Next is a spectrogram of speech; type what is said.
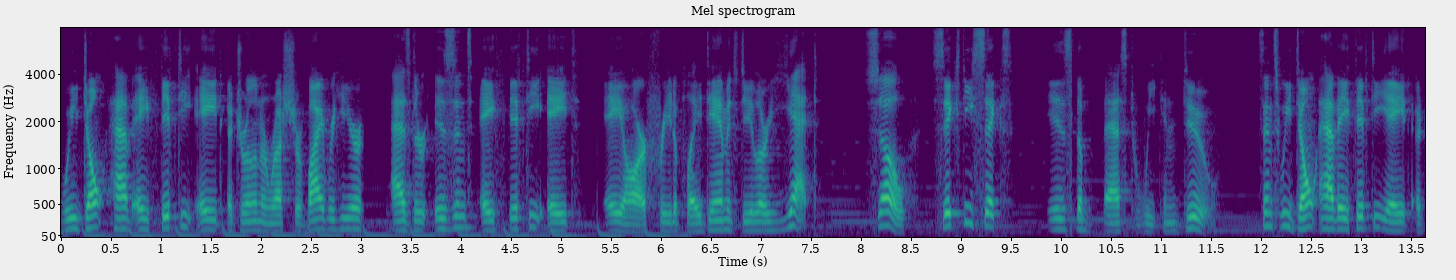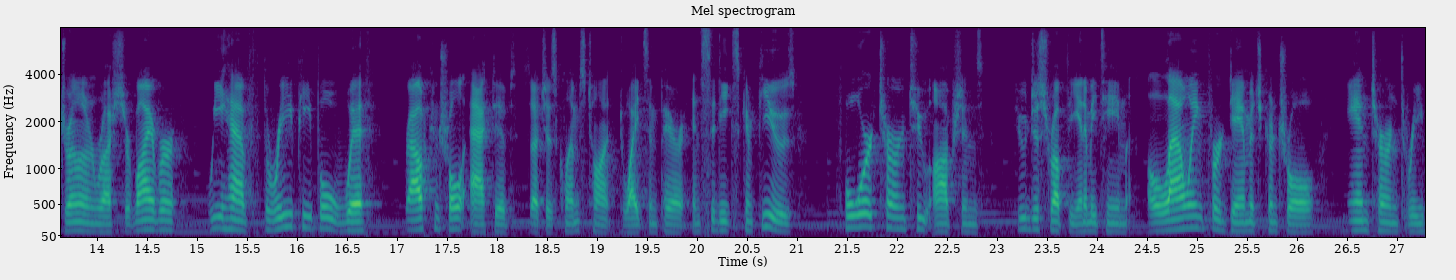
We don't have a 58 Adrenaline Rush Survivor here, as there isn't a 58 AR free-to-play damage dealer yet. So, 66 is the best we can do. Since we don't have a 58 Adrenaline Rush Survivor, we have three people with crowd control actives, such as Clem's Taunt, Dwight's Impair, and Sadiq's Confuse, four turn 2 options to disrupt the enemy team, allowing for damage control and turn 3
